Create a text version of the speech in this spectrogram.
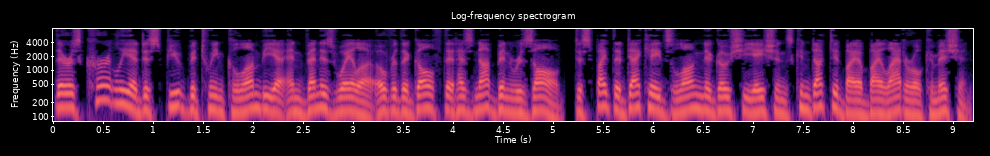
There is currently a dispute between Colombia and Venezuela over the Gulf that has not been resolved, despite the decades-long negotiations conducted by a bilateral commission.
